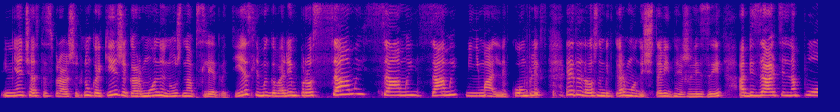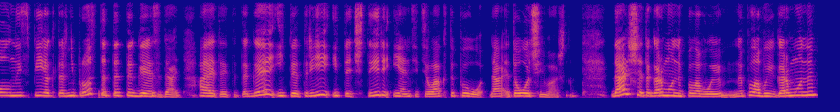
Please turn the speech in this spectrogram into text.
И меня часто спрашивают, ну какие же гормоны нужно обследовать. Если мы говорим про самый самый-самый минимальный комплекс. Это должны быть гормоны щитовидной железы. Обязательно полный спектр, не просто ТТГ сдать, а это и ТТГ, и Т3, и Т4, и антитела к ТПО. Да, это очень важно. Дальше это гормоны половые, половые гормоны.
